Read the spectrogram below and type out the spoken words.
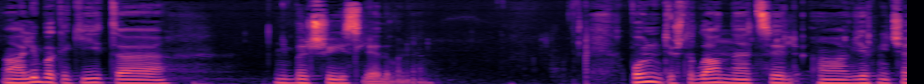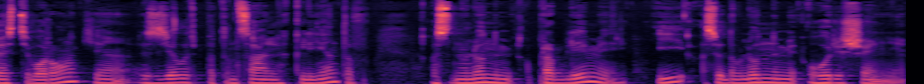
А, либо какие-то небольшие исследования. Помните, что главная цель верхней части воронки – сделать потенциальных клиентов осведомленными о проблеме и осведомленными о решении.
